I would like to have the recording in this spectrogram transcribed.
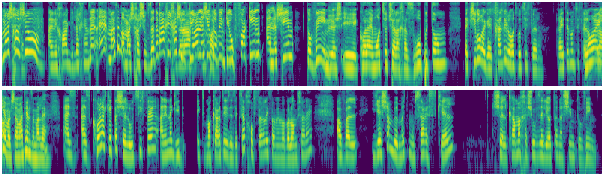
ממש נכון. חשוב. אני יכולה להגיד לכם, זה, אה, מה זה ממש חשוב? זה הדבר הכי חשוב, תהיו אנשים נכון. טובים, תהיו fucking אנשים טובים. יש, כל האמוציות שלה חזרו פתאום. תקשיבו רגע, התחלתי לראות לוציפר. ראיתם לוציפר? לא ראיתי, אבל שמעתי על זה מלא. אז, אז כל הקטע של לוציפר, אני נגיד התמכרתי לזה, זה קצת חופר לפעמים, אבל לא משנה, אבל יש שם באמת מוסר השכל של כמה חשוב זה להיות אנשים טובים.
